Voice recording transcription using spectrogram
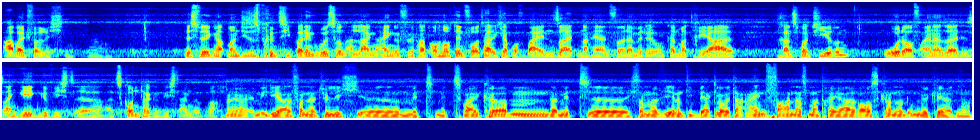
Arbeit verrichten. Deswegen hat man dieses Prinzip bei den größeren Anlagen eingeführt. Hat auch noch den Vorteil, ich habe auf beiden Seiten nachher ein Fördermittel und kann Material transportieren. Oder auf einer Seite ist ein Gegengewicht äh, als Kontergewicht angebracht. Naja, im Idealfall natürlich äh, mit, mit zwei Körben, damit, äh, ich sag mal, während die Bergleute einfahren, das Material raus kann und umgekehrt. Ne?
